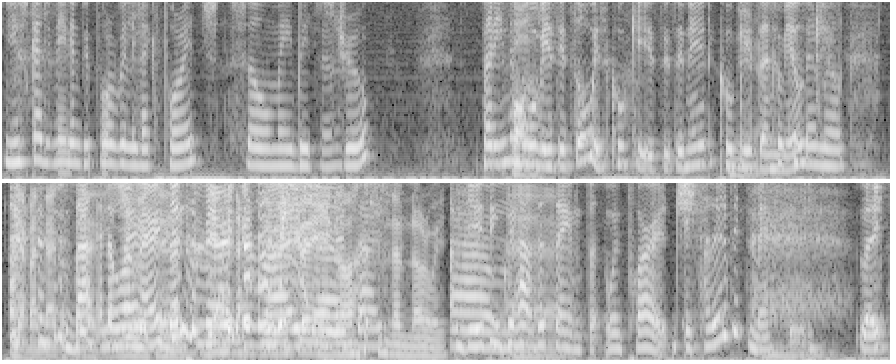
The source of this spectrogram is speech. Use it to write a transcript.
You Scandinavian people really like porridge, so maybe it's Yeah. true. But in the False. movies, it's always cookies, isn't it? Cookies Yeah. and Cookies milk. and milk. Yeah, but that's That's uh, so USA. American. That's Yeah, American, that's right? USA, Yeah, you know, it's us. not Norway. Do you think we have the Um, same but with porridge? It's a little bit messy. Like,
